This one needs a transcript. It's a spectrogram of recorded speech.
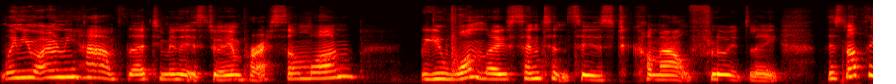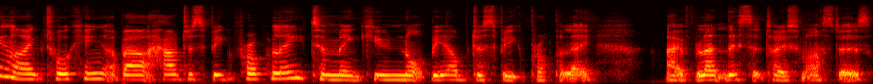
When you only have 30 minutes to impress someone, you want those sentences to come out fluidly. There's nothing like talking about how to speak properly to make you not be able to speak properly. I've learnt this at Toastmasters.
